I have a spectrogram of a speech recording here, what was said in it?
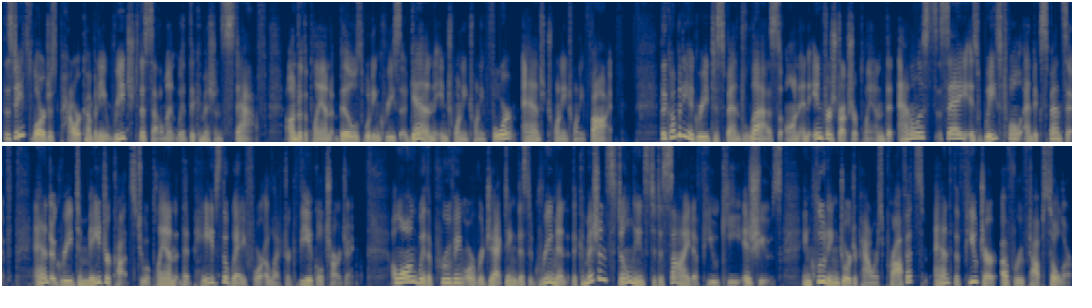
The state's largest power company reached the settlement with the commission's staff. Under the plan, bills would increase again in 2024 and 2025. The company agreed to spend less on an infrastructure plan that analysts say is wasteful and expensive, and agreed to major cuts to a plan that paves the way for electric vehicle charging. Along with approving or rejecting this agreement, the Commission still needs to decide a few key issues, including Georgia Power's profits and the future of rooftop solar.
